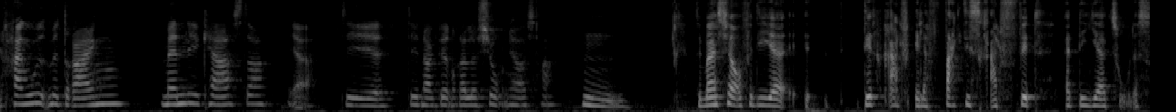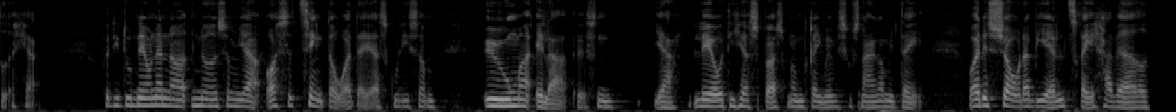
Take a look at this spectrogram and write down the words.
hang ud med drenge, mandlige kærester. Ja, det, det er nok den relation, jeg også har. Hmm. Det er meget sjovt, fordi jeg, det er ret, eller faktisk ret fedt, at det er jer to, der sidder her. Fordi du nævner noget, noget som jeg også tænkte over, da jeg skulle ligesom øve mig, eller øh, sådan, ja, lave de her spørgsmål omkring, hvad vi skulle snakke om i dag. Hvor er det sjovt, at vi alle tre har været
